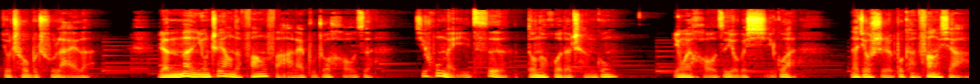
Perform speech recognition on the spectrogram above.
就抽不出来了。人们用这样的方法来捕捉猴子，几乎每一次都能获得成功，因为猴子有个习惯，那就是不肯放下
